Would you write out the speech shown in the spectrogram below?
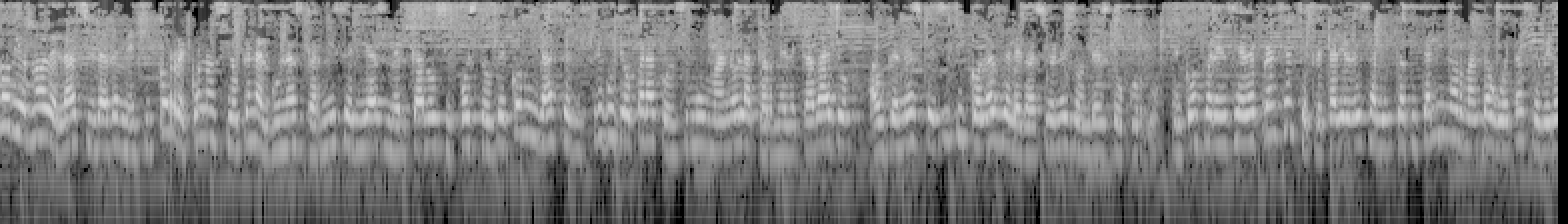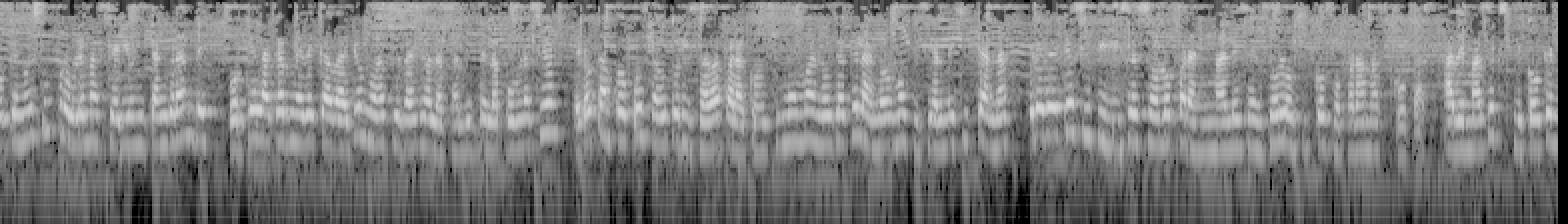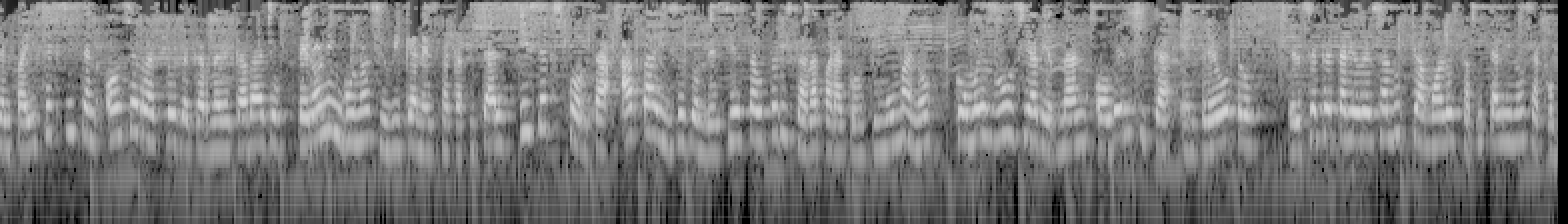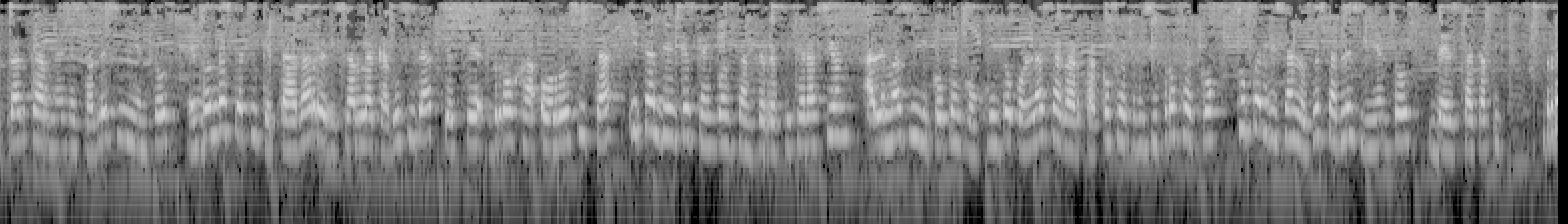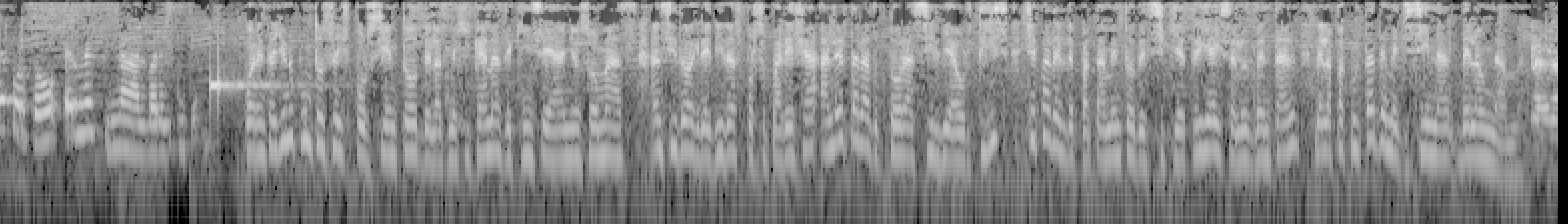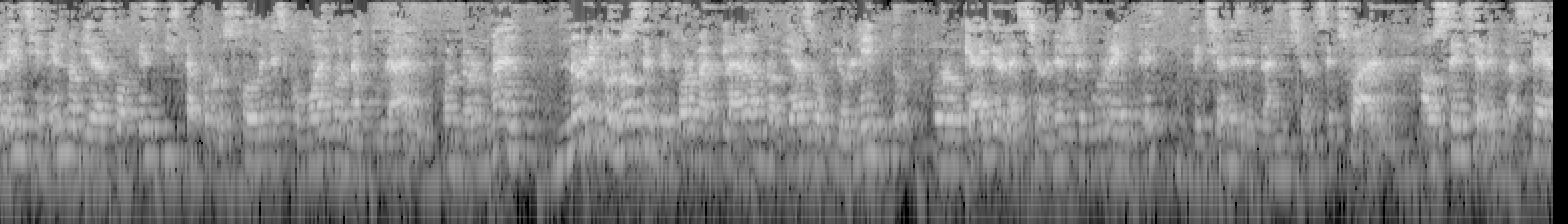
Gobierno de la Ciudad de México reconoció que en algunas carnicerías, mercados y puestos de comida se distribuyó para consumo humano la carne de caballo, aunque no especificó las delegaciones donde esto ocurrió. En conferencia de prensa, el secretario de Salud capitalino Armando Hueta aseveró que no es un problema serio ni tan grande, porque la carne de caballo no hace daño a la salud de la población, pero tampoco está autorizada para consumo humano, ya que la norma oficial mexicana prevé que se utilice solo para animales en zoológicos o para mascotas. Además explicó que en el país existen 11 rastros de carne de caballo, pero ninguno se ubica en esta capital y se exporta a países donde sí está autorizada para consumo humano, como es Rusia, Vietnam o Bélgica, entre otros. El secretario de Salud llamó a los capitalinos a comprar carne en establecimientos en donde esté etiquetada, revisar la caducidad, que esté roja o rosita y también que esté en constante refrigeración. Además indicó que en conjunto con la Zagarpa, Cofepris y Profeco supervisan los establecimientos de esta capital. Reportó Ernestina Álvarez Guillén. 41.6% de las mexicanas de 15 años o más han sido agredidas por su pareja, alerta la doctora Silvia Ortiz, jefa del Departamento de Psiquiatría y Salud Mental de la Facultad de Medicina de la UNAM. La violencia en el noviazgo es vista por los jóvenes como algo natural o normal. No reconocen de forma clara un noviazgo violento, por lo que hay violaciones recurrentes, infecciones de transmisión sexual, ausencia de placer,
